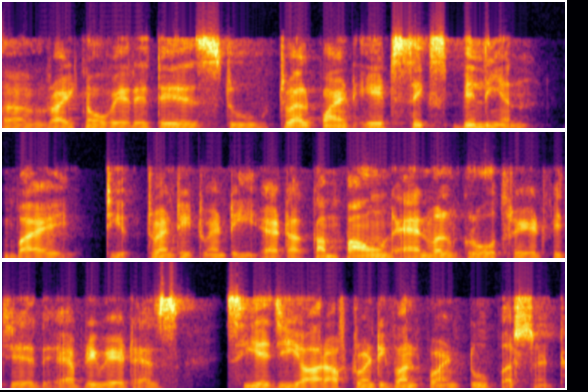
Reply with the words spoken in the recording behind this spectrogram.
uh, right now where it is to 12.86 billion by 2020 at a compound annual growth rate, which is abbreviated as CAGR of 21.2 percent.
